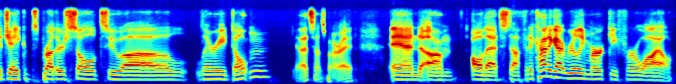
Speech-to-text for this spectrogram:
the Jacobs brothers sold to uh, Larry Dolan. Yeah, that sounds about right. And um, all that stuff. And it kind of got really murky for a while.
